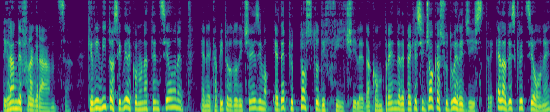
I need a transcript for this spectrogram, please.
di grande fragranza, che vi invito a seguire con un'attenzione, è nel capitolo dodicesimo ed è piuttosto difficile da comprendere perché si gioca su due registri. È la descrizione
